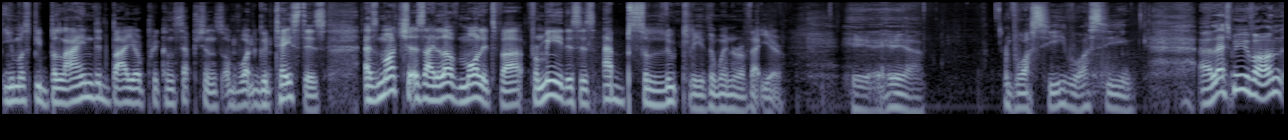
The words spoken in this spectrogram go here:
you must be blinded by your preconceptions of what good taste is. As much as I love Molitva, for me, this is absolutely the winner of that year. Here, here. Voici, voici. Uh, let's move on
